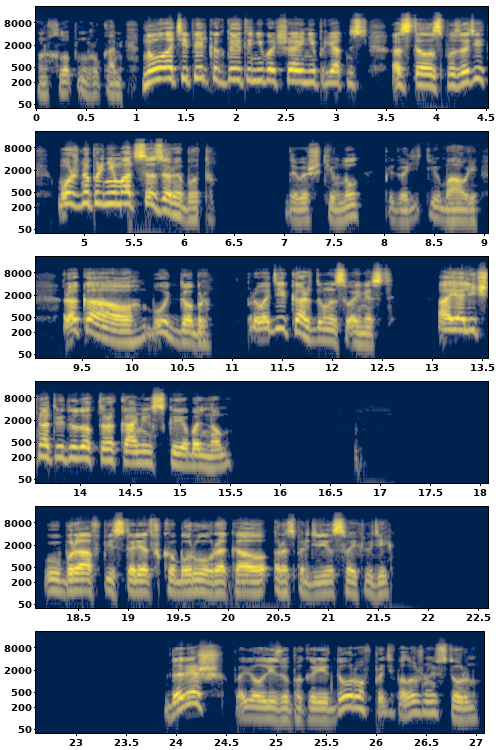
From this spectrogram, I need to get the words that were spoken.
Он хлопнул руками. — Ну, а теперь, когда эта небольшая неприятность осталась позади, можно приниматься за работу. Дэвэш кивнул предводителю Маури. — Ракао, будь добр, Проводи каждого на свое место, а я лично отведу доктора Каминска ее больному. Убрав пистолет в кобуру, Ракао распределил своих людей. Довеш повел Лизу по коридору в противоположную сторону.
